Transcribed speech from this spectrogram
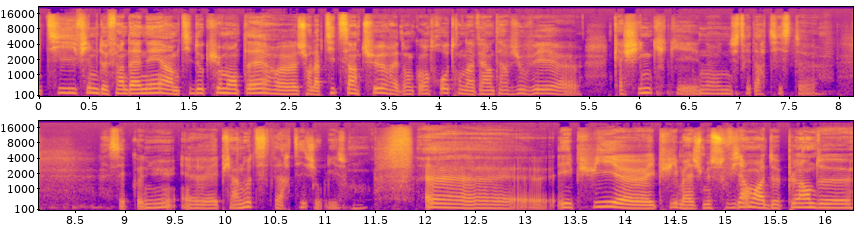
petit film de fin d'année, un petit documentaire euh, sur la petite ceinture. Et donc entre autres, on avait interviewé Kashink, qui est une, street artiste. assez connue, et puis un autre street artiste, j'ai oublié son nom. Et puis, et puis bah, je me souviens, moi, de plein de.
